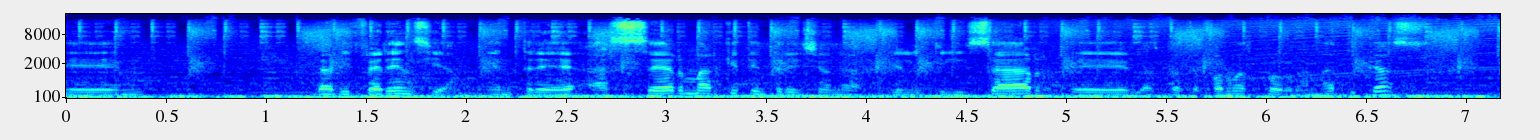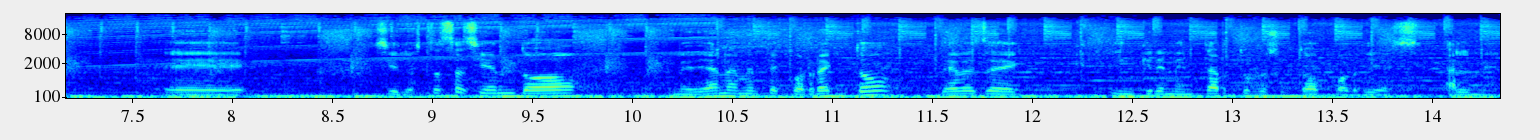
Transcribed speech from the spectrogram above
eh, la diferencia entre hacer marketing tradicional y el utilizar eh, las plataformas programáticas, eh, si lo estás haciendo medianamente correcto, debes de incrementar tu resultado por 10 al menos.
